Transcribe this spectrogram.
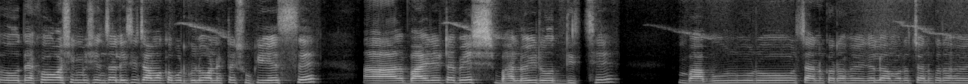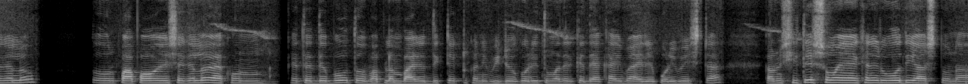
তো দেখো ওয়াশিং মেশিন চালিয়েছি জামা কাপড়গুলো অনেকটা শুকিয়ে এসছে। আর বাইরেটা বেশ ভালোই রোদ দিচ্ছে। বাবুরও চান করা হয়ে গেল, আমারও চান করা হয়ে গেল। তো ওর পাপাও এসে গেল, এখন খেতে দেবো। তো ভাবলাম বাইরের দিকটা একটুখানি ভিডিও করি, তোমাদেরকে দেখাই বাইরের পরিবেশটা। কারণ শীতের সময় এখানে রোদই আসতো না।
